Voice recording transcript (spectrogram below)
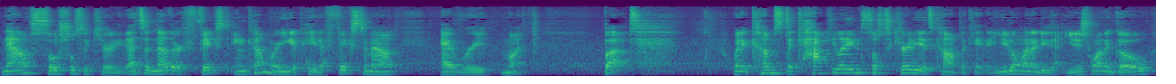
Now, Social Security. That's another fixed income where you get paid a fixed amount every month. But when it comes to calculating Social Security, it's complicated. You don't want to do that. You just want to go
